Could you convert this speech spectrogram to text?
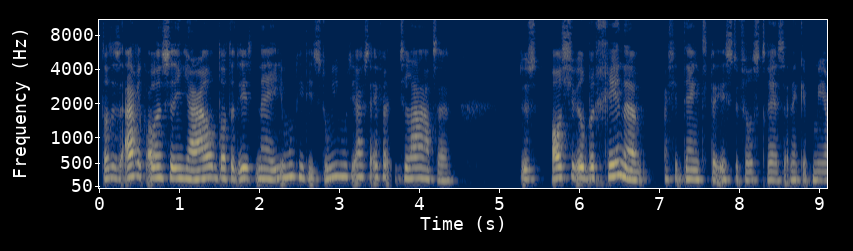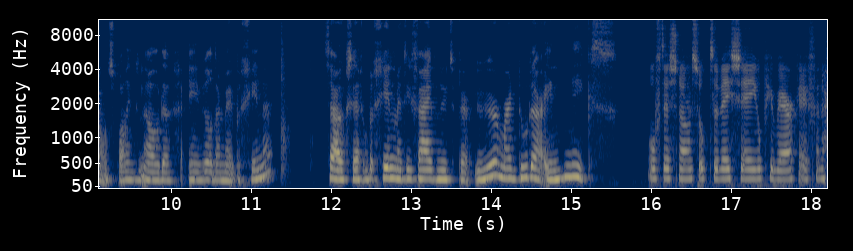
dat is eigenlijk al een signaal dat het is, nee, je moet niet iets doen, je moet juist even iets laten. Dus als je wil beginnen, als je denkt, er is te veel stress en ik heb meer ontspanning nodig en je wil daarmee beginnen, zou ik zeggen, begin met die vijf minuten per uur, maar doe daarin niks. Of desnoods op de wc op je werk even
